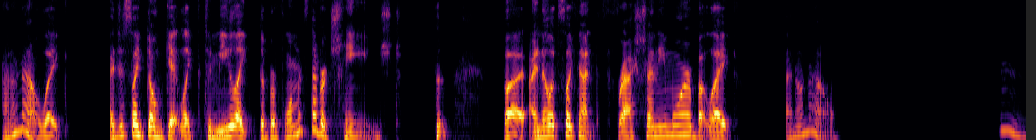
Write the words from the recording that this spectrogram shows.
I don't know, like I just like don't get like to me like the performance never changed. But I know it's like not fresh anymore, but like I don't know. Hmm.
